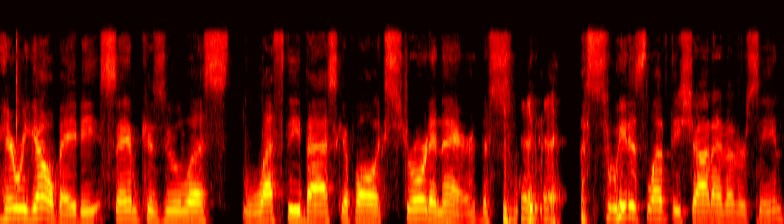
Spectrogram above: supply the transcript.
Here we go, baby. Sam Kazulis, lefty basketball extraordinaire, the, sweet, the sweetest lefty shot I've ever seen.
